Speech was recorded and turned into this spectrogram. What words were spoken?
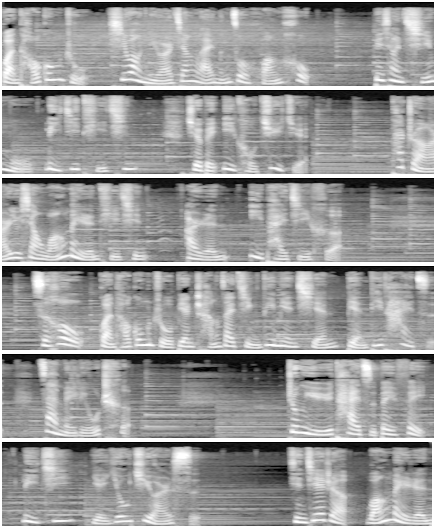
馆陶公主希望女儿将来能做皇后，便向其母丽姬提亲，却被一口拒绝。她转而又向王美人提亲，二人一拍即合。此后，馆陶公主便常在景帝面前贬低太子，赞美刘彻。终于，太子被废，丽姬也忧惧而死。紧接着，王美人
